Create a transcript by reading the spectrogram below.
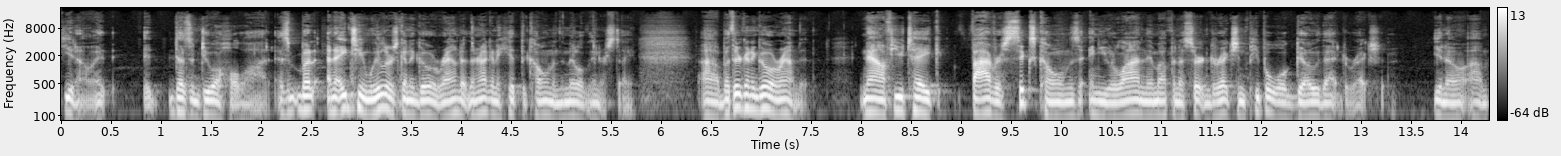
you know, it, it doesn't do a whole lot. As, but an 18 wheeler is going to go around it. They're not going to hit the cone in the middle of the interstate, uh, but they're going to go around it. Now, if you take five or six cones and you line them up in a certain direction, people will go that direction. You know, um,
